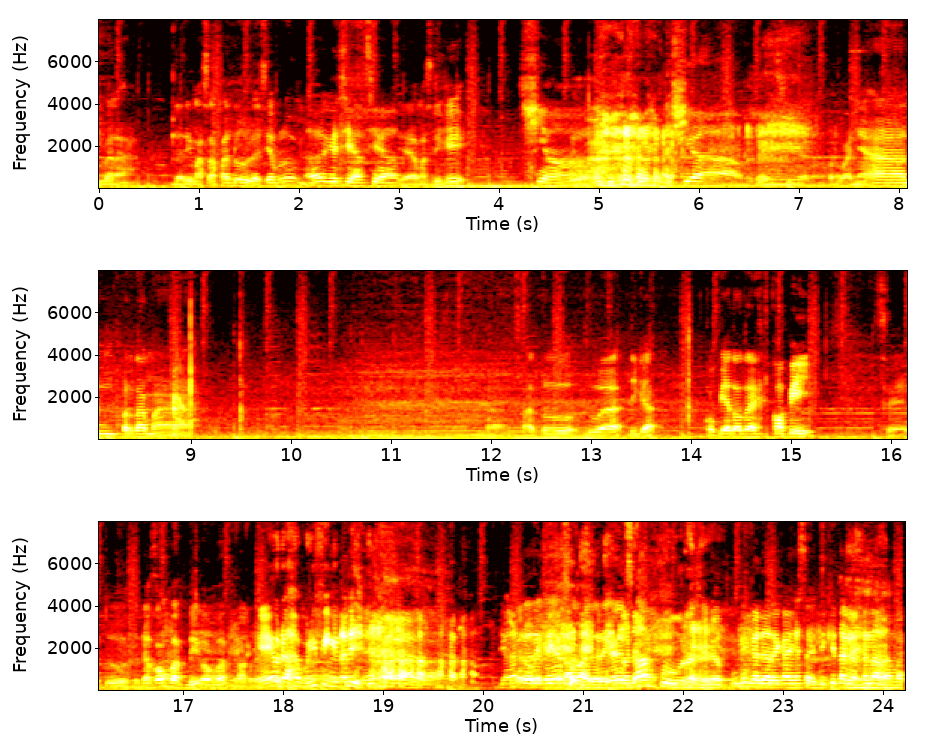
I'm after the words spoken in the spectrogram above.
Gimana? Dari Mas Afan dulu, udah siap belum? Oke, siap siap. Ya, Mas Diki. Siap. Ah, siap. Pertanyaan pertama. Satu, dua, tiga. Kopi atau teh? Kopi. Saya tuh udah kompak nih, kompak. nih. Oke, udah briefing tadi. Jangan Nggak ada rekayasa, ada rekayasa. dapur, rasa dapur. Ini gak ada rekayasa, ini kita nggak kenal sama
